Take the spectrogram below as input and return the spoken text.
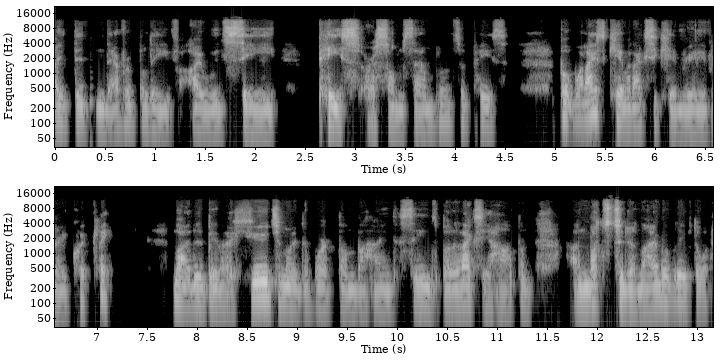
I didn't ever believe I would see peace or some semblance of peace. But when I came, it actually came really very quickly. Now there'd been a huge amount of work done behind the scenes, but it actually happened, and much sooner than I believed it would.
